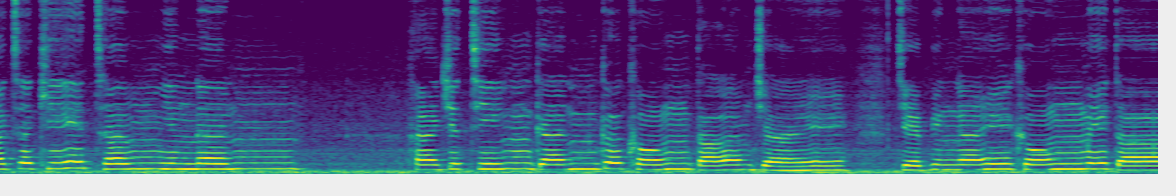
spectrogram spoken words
ากเธอคิดทำอย่างนั้น หากจะทิ้งกันก็คงตามใจ เจ็บยังไงคงไม่ตา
